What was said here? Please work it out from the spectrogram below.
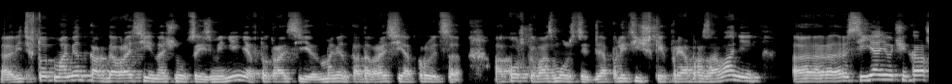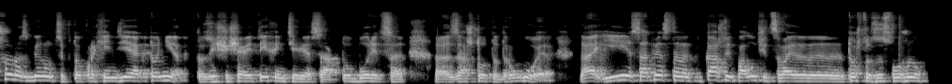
А ведь в тот момент, когда в России начнутся изменения, в тот России, в момент, когда в России откроется окошко возможностей для политических преобразований, Э, россияне очень хорошо разберутся, кто прохиндей, а кто нет, кто защищает их интересы, а кто борется э, за что-то другое. Да? И, соответственно, каждый получит свое, э, то, что заслужил.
